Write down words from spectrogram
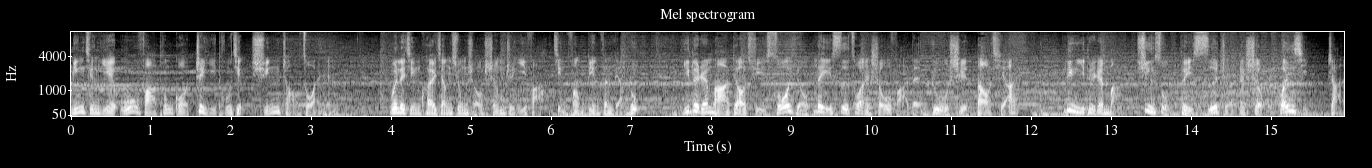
民警也无法通过这一途径寻找作案人。为了尽快将凶手绳之以法，警方兵分两路：一队人马调取所有类似作案手法的入室盗窃案，另一队人马迅速对死者的社会关系展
